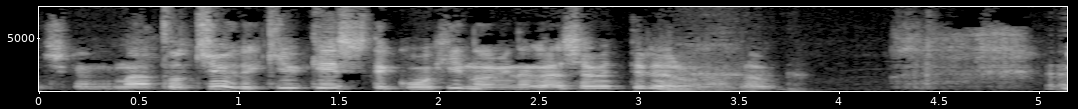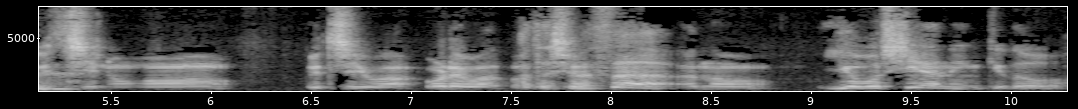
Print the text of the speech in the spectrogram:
確かに。まあ途中で休憩してコーヒー飲みながら喋ってるやろうな多分。うちのうちは俺は私はさあの養子やねんけど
